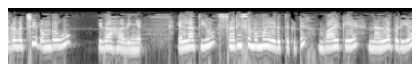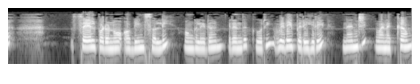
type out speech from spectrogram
அதை வச்சு ரொம்பவும் இதாகாதீங்க. எல்லாத்தையும் சரிசமமா எடுத்துக்கிட்டு வாழ்க்கைய நல்லபடியா செயல்படணும் அப்படின்னு சொல்லி உங்களிடம் இருந்து கூறி விடை பெறுகிறேன் நன்றி வணக்கம்.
